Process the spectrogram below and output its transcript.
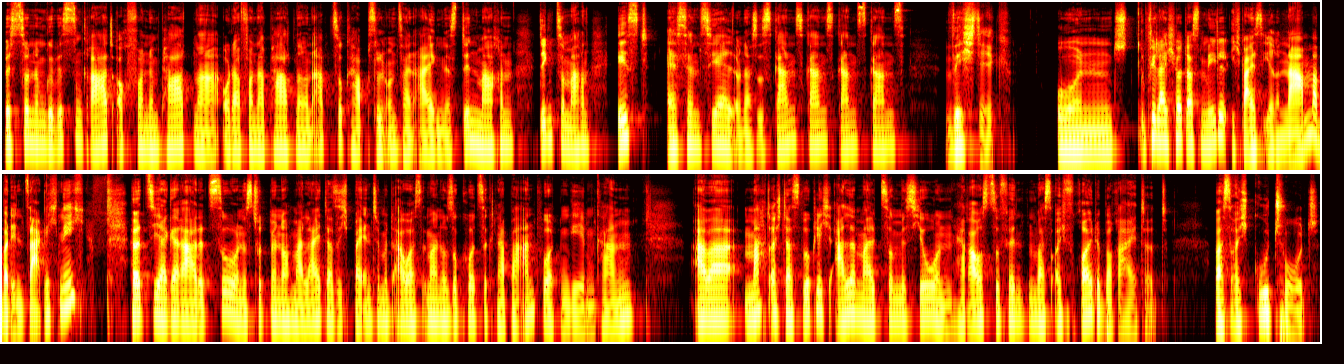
bis zu einem gewissen Grad auch von einem Partner oder von einer Partnerin abzukapseln und sein eigenes Ding machen, Ding zu machen, ist essentiell. Und das ist ganz, ganz, ganz, ganz wichtig. Und vielleicht hört das Mädel, ich weiß ihren Namen, aber den sage ich nicht, hört sie ja gerade zu. Und es tut mir nochmal leid, dass ich bei Intimate Hours immer nur so kurze, knappe Antworten geben kann. Aber macht euch das wirklich alle mal zur Mission, herauszufinden, was euch Freude bereitet, was euch gut tut,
